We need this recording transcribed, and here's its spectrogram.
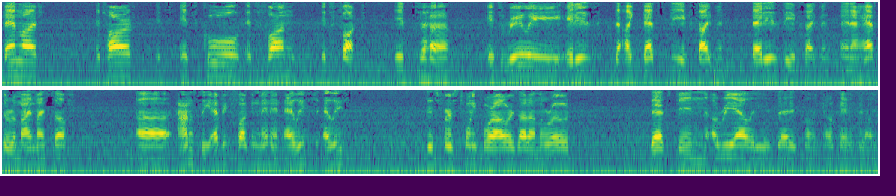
van life. It's hard. It's it's cool. It's fun. It's fucked. It's uh, it's really it is like that's the excitement. That is the excitement, and I have to remind myself. Uh, honestly, every fucking minute, at least at least this first 24 hours out on the road, that's been a reality. Is that it's like okay, like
